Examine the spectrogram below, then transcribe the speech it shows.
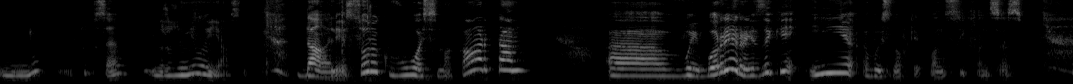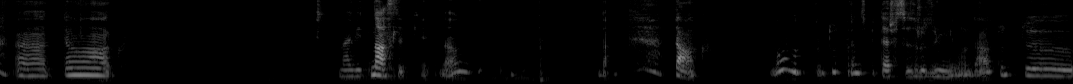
Ну, Тут все зрозуміло і ясно. Далі, 48 карта. Е, вибори, ризики і висновки consequences. Е, так. Навіть наслідки. Да? Да. Так. Ну, тут, в принципі, теж все зрозуміло. Да? Тут е,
